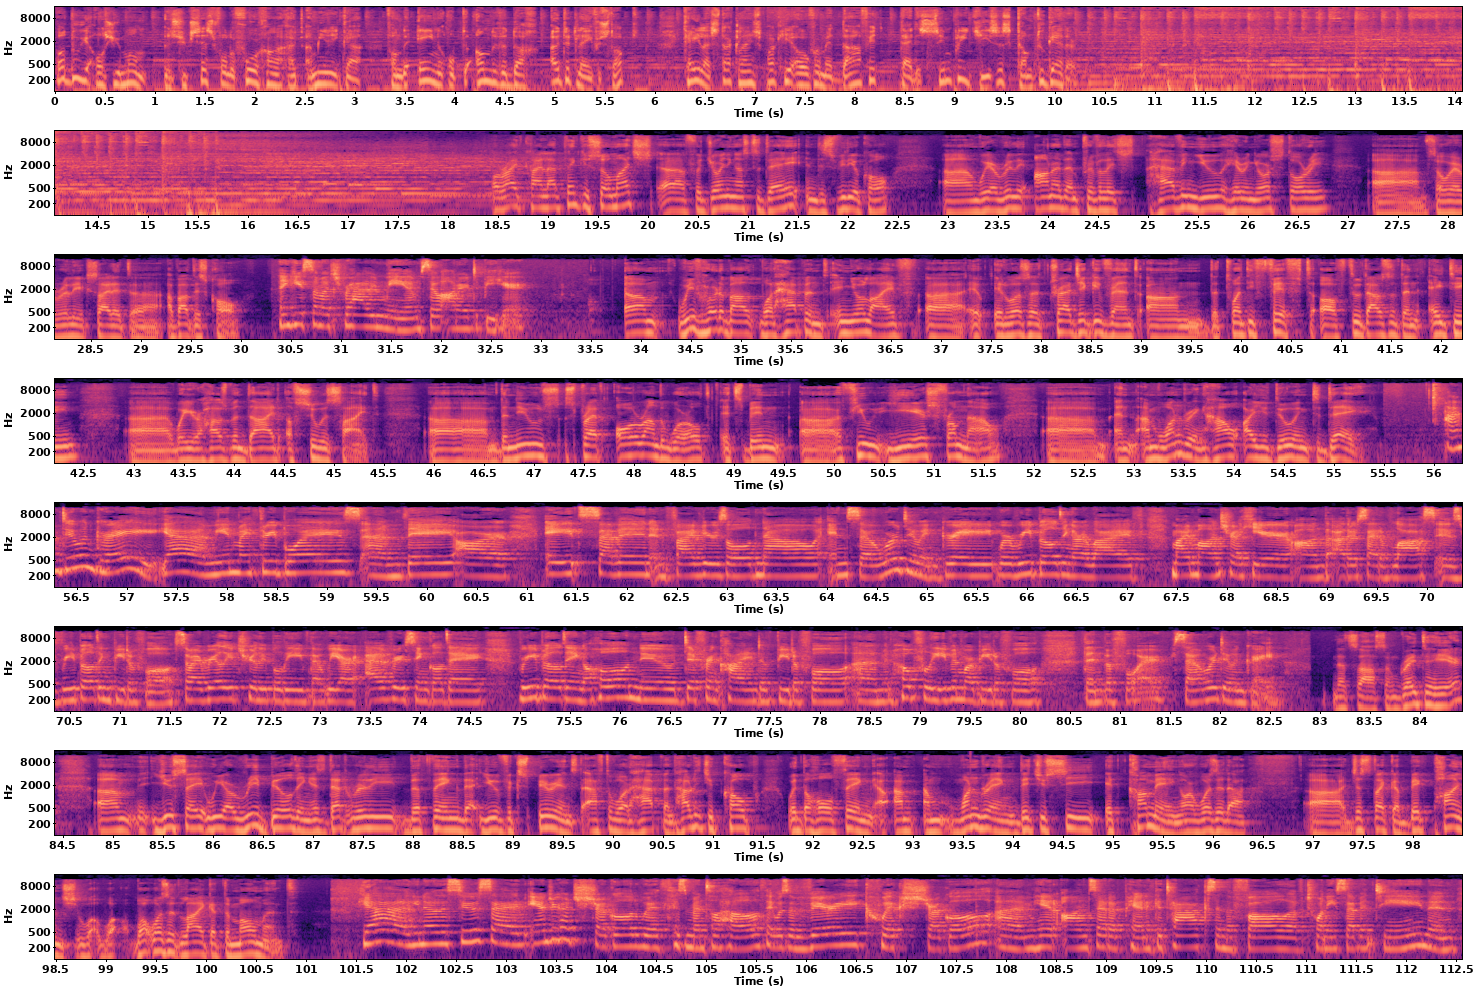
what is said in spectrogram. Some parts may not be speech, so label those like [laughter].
Wat doe je als je man, een succesvolle voorganger uit Amerika, van de ene op de andere dag uit het leven stapt? Kayla Staklijn sprak hierover met David tijdens Simply Jesus Come Together. All right, Kyla, thank you so much uh, for joining us today in this video call. Um, we are really honored and privileged having you, hearing your story. Um, so we're really excited uh, about this call. Thank you so much for having me. I'm so honored to be here. Um, we've heard about what happened in your life. Uh, it, it, was a tragic event on the 25th of 2018, uh, where your husband died of suicide. Um, the news spread all around the world. It's been uh, a few years from now, um, and I'm wondering how are you doing today? I'm doing great. Yeah, me and my three boys, um, they are eight, seven, and five years old now. And so we're doing great. We're rebuilding our life. My mantra here on the other side of loss is rebuilding beautiful. So I really, truly believe that we are every single day rebuilding a whole new, different kind of beautiful, um, and hopefully even more beautiful than before. So we're doing great. That's awesome. Great to hear. Um, you say we are rebuilding. Is that really the thing that you've experienced after what happened? How did you cope with the whole thing? I'm, I'm wondering, did you see it coming or was it a, uh, just like a big punch? What, what, what was it like at the moment? Yeah, you know, the suicide, Andrew had struggled with his mental health. It was a very quick struggle. Um, he had onset of panic attacks in the fall of 2017 and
